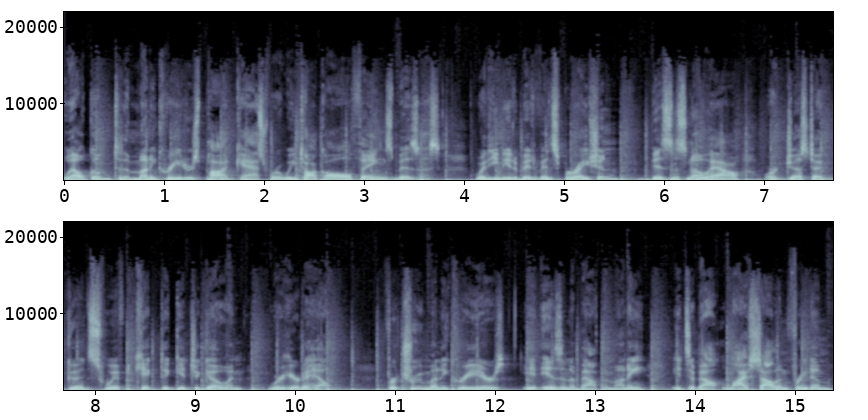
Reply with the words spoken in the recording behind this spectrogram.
Welcome to the Money Creators Podcast, where we talk all things business. Whether you need a bit of inspiration, business know how, or just a good swift kick to get you going, we're here to help. For true money creators, it isn't about the money, it's about lifestyle and freedom,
